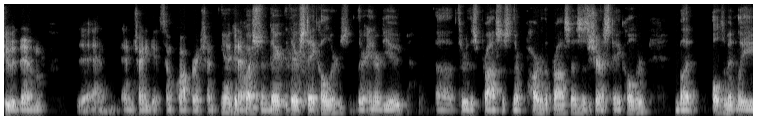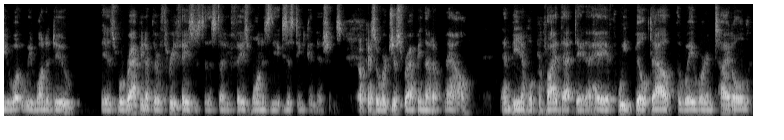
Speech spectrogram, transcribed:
to them and and try to get some cooperation? Yeah, good question. They're they're stakeholders. They're interviewed uh, through this process. They're part of the process as Sure. a stakeholder. But ultimately, what we want to do is we're wrapping up. There are three phases to the study. Phase one is the existing conditions. Okay, So we're just wrapping that up now and being able to provide that data. Hey, if we built out the way we're entitled,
